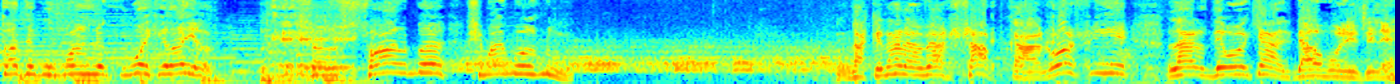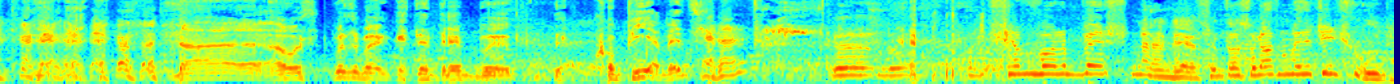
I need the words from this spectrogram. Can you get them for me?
toate cucoanele cu ochii la el. Să-l soarbă și mai mult nu. Dacă n-ar avea șapca roșie, l-ar de ochiali, da, mulicile. Da, auzi, scuze-mă că te întreb, copii aveți? Ce vorbești, nene? Sunt însurat numai de cinci luni.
